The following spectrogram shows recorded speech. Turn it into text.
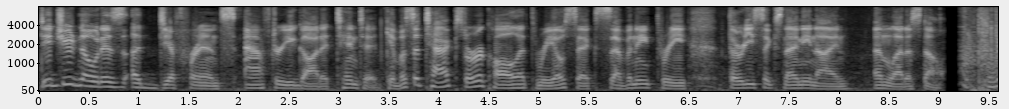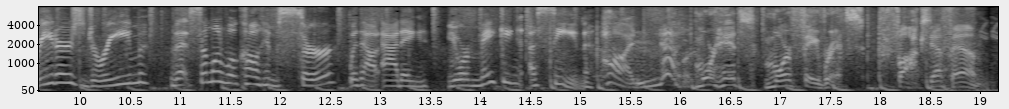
did you notice a difference after you got it tinted? Give us a text or a call at 306 783 3699 and let us know. Reader's dream that someone will call him sir without adding, you're making a scene. Oh, no. More hits, more favorites. Fox FM.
